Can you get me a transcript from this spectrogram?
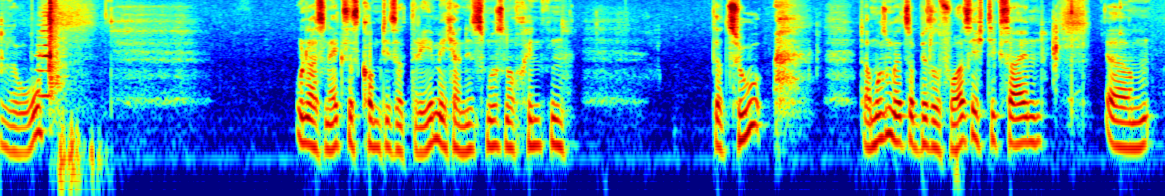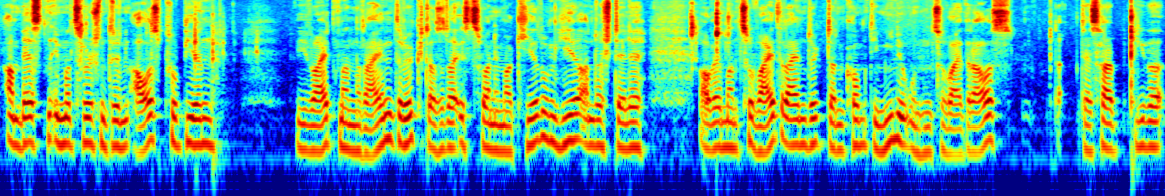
So. Und als nächstes kommt dieser Drehmechanismus noch hinten dazu. Da muss man jetzt ein bisschen vorsichtig sein. Ähm, am besten immer zwischendrin ausprobieren, wie weit man reindrückt. Also da ist zwar eine Markierung hier an der Stelle, aber wenn man zu weit reindrückt, dann kommt die Mine unten zu weit raus. Deshalb lieber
